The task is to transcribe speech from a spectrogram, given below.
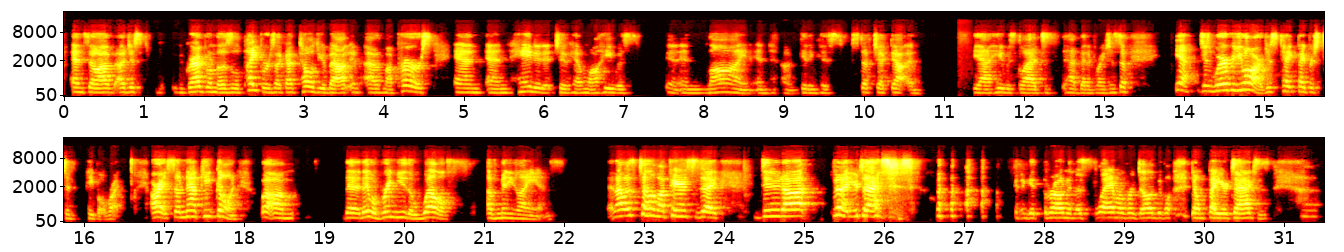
And so I, I, just grabbed one of those little papers, like I've told you about, in, out of my purse, and and handed it to him while he was in, in line and uh, getting his stuff checked out. And yeah, he was glad to have that information. So yeah, just wherever you are, just take papers to people. Right. All right. So now keep going. Um, they, they will bring you the wealth of many lands. And I was telling my parents today, do not pay your taxes. Going to get thrown in the slammer for telling people don't pay your taxes.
